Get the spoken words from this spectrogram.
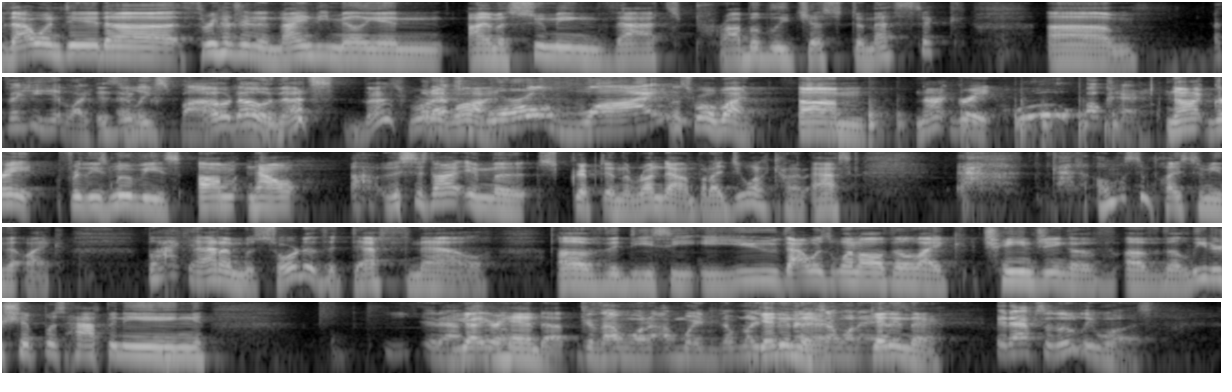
That one did uh, 390 million. I'm assuming that's probably just domestic. Um, I think he hit like is at it- least five. Oh no, that's that's Oh, that's worldwide. worldwide. That's worldwide. Um, not great. Ooh, okay. Not great for these movies. Um, now uh, this is not in the script in the rundown, but I do want to kind of ask. That almost implies to me that like Black Adam was sort of the death knell of the DCEU. That was when all the like changing of of the leadership was happening. You got your hand up. because I want. I'm waiting. Let Get in finish. there. I want to Get in there. It absolutely was.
